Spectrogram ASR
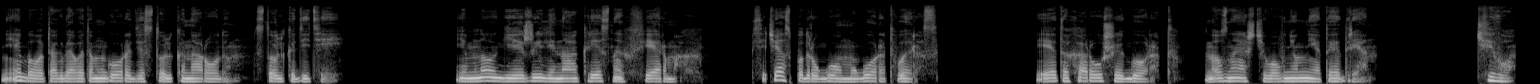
Не было тогда в этом городе столько народу, столько детей. И многие жили на окрестных фермах. Сейчас по-другому город вырос. И это хороший город. Но знаешь, чего в нем нет, Эдриан? Чего?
